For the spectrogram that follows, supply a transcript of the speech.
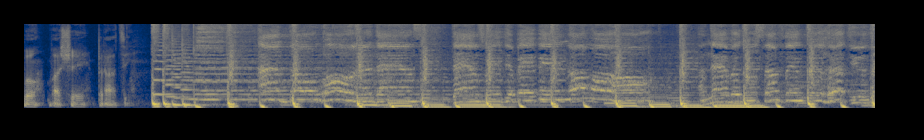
vo vašej práci. do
